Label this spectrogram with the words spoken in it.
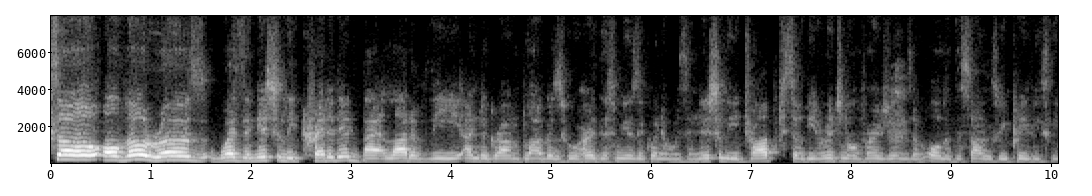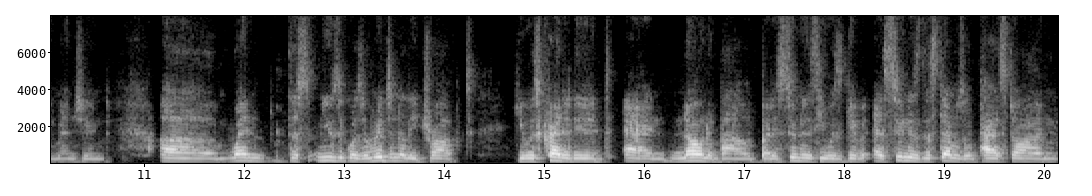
So, although Rose was initially credited by a lot of the underground bloggers who heard this music when it was initially dropped, so the original versions of all of the songs we previously mentioned, um, when this music was originally dropped, he was credited and known about. But as soon as he was given, as soon as the stems were passed on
